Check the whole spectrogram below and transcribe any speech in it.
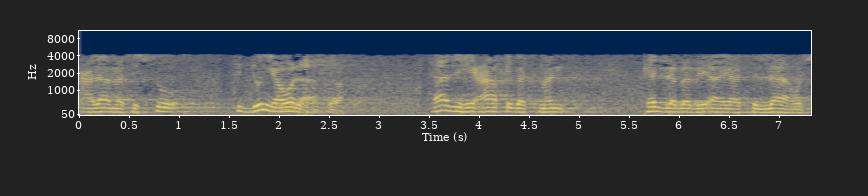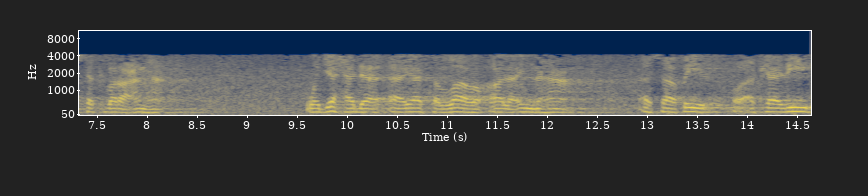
علامة السوء في الدنيا والآخرة. هذه عاقبة من كذب بآيات الله واستكبر عنها. وجحد آيات الله وقال إنها أساطير وأكاذيب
